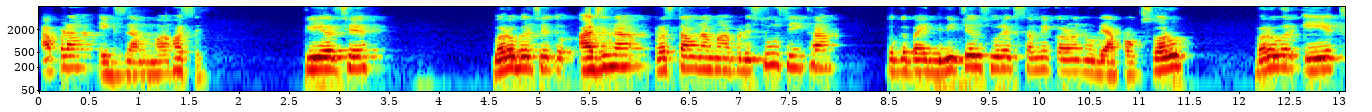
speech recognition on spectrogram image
આપણા એક્ઝામમાં હશે. ક્લિયર છે? બરોબર છે? તો આજના પ્રસ્તાવનામાં આપણે શું શીખ્યા? તો કે ભાઈ દ્વિચલ સુરેખ સમીકરણનું વ્યાપક સ્વરૂપ, બરોબર? એક્સ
